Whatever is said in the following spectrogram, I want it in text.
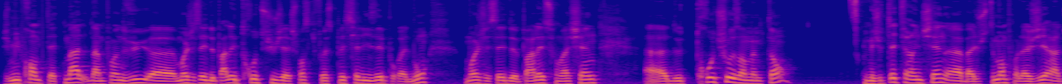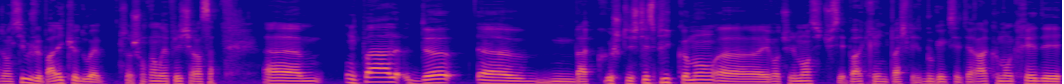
je m'y prends peut-être mal d'un point de vue. Euh, moi, j'essaye de parler de trop de sujets. Je pense qu'il faut spécialiser pour être bon. Moi, j'essaye de parler sur ma chaîne de trop de choses en même temps mais je vais peut-être faire une chaîne euh, bah, justement pour la JR Agency où je vais parler que de web. Je suis en train de réfléchir à ça. Euh, on parle de... Euh, bah, je t'explique comment euh, éventuellement si tu sais pas créer une page Facebook etc comment créer des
